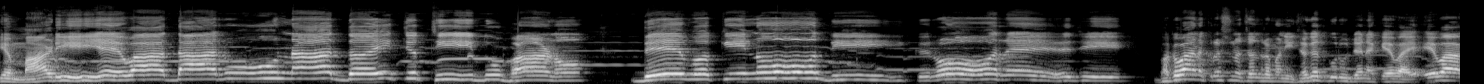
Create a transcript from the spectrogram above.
કે માડી એવા દારૂના દૈત્યથી દુભાણો, દેવકીનો દીકરો રેજી ભગવાન કૃષ્ણચંદ્રમની જગતગુરુ જેને કહેવાય, એવા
